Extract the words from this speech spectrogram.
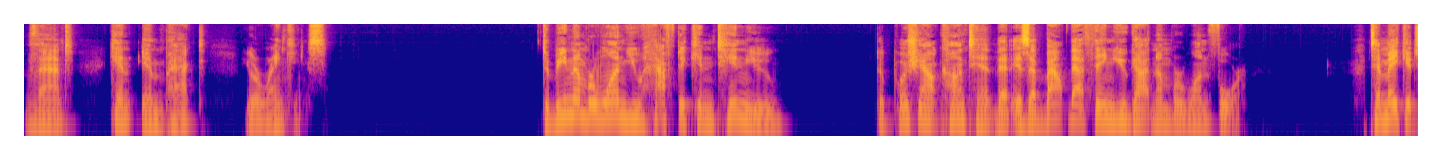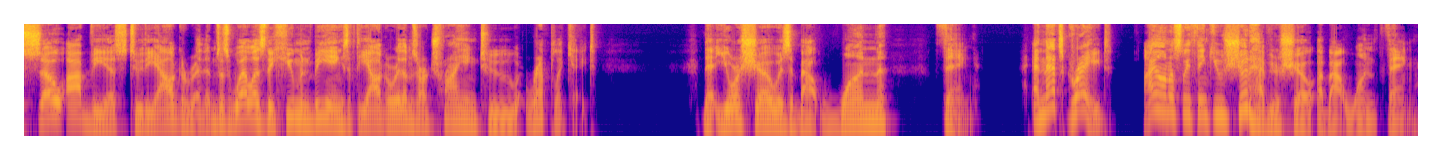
that can impact your rankings. To be number one, you have to continue to push out content that is about that thing you got number one for. To make it so obvious to the algorithms, as well as the human beings that the algorithms are trying to replicate, that your show is about one thing. And that's great. I honestly think you should have your show about one thing.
